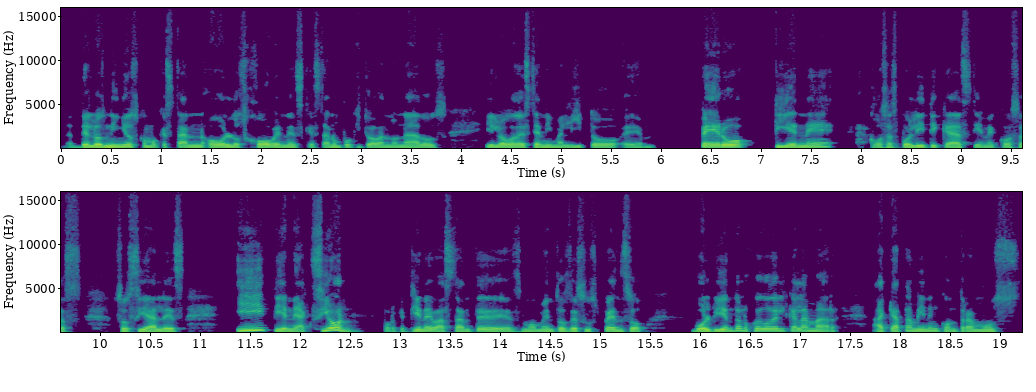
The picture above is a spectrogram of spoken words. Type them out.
de los niños como que están, o los jóvenes que están un poquito abandonados, y luego de este animalito, eh, pero tiene cosas políticas, tiene cosas sociales y tiene acción, porque tiene bastantes momentos de suspenso. Volviendo al juego del calamar, acá también encontramos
